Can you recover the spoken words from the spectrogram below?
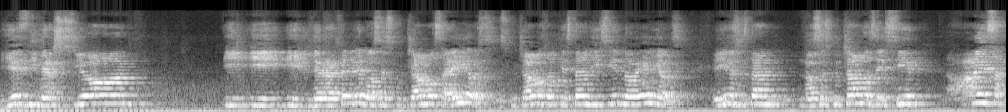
y es diversión y, de repente los escuchamos a ellos, escuchamos lo que están diciendo ellos. Ellos están, los escuchamos decir, no, esa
